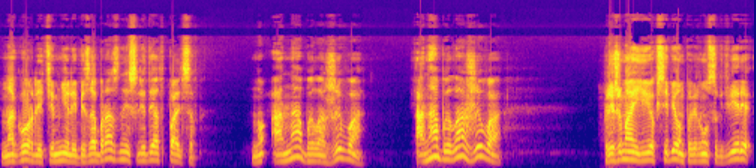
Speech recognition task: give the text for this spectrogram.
На горле темнели безобразные следы от пальцев. Но она была жива. Она была жива. Прижимая ее к себе, он повернулся к двери.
